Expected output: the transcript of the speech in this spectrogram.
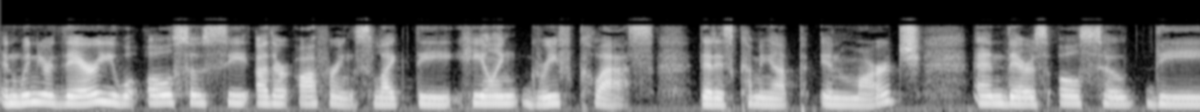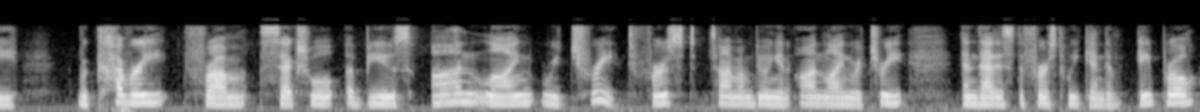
And when you're there, you will also see other offerings like the Healing Grief class that is coming up in March. And there's also the Recovery from Sexual Abuse online retreat. First time I'm doing an online retreat, and that is the first weekend of April.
